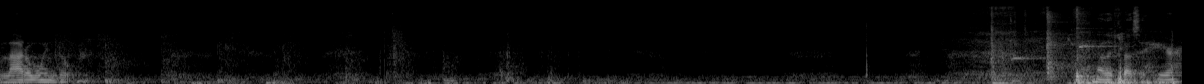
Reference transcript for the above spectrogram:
A lot of windows another closet here.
